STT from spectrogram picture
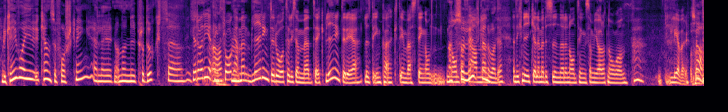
Och det kan ju vara i cancerforskning eller någon ny produkt. Eh, ja, det var det jag tänkte ja. fråga. Mm. Men blir inte då till exempel medtech, blir inte det lite impact investing? Om någon Absolut fram kan det vara det. En teknik eller medicin eller någonting som gör att någon lever. Alltså, ja,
